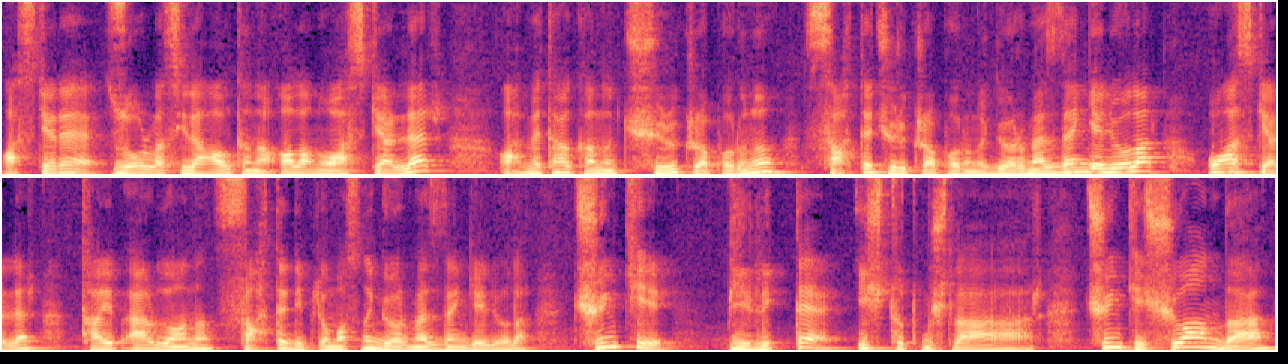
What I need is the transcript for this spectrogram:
askere zorla silah altına alan o askerler Ahmet Hakan'ın çürük raporunu, sahte çürük raporunu görmezden geliyorlar. O askerler Tayyip Erdoğan'ın sahte diplomasını görmezden geliyorlar. Çünkü birlikte iş tutmuşlar. Çünkü şu anda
